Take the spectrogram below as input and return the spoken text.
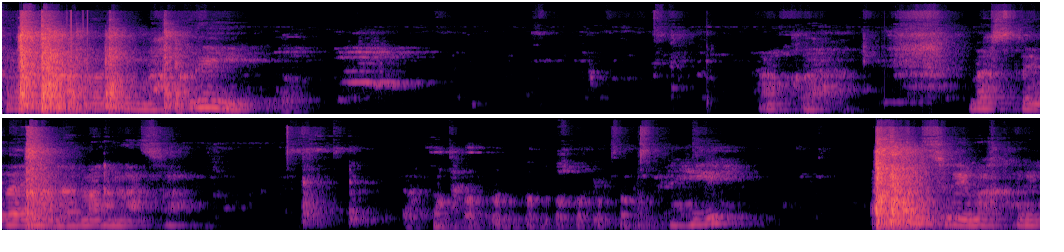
गरम भाकरी? अका बसते बाय मला मरणाचं. हे दुसरी भाकरी.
